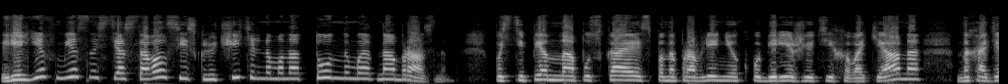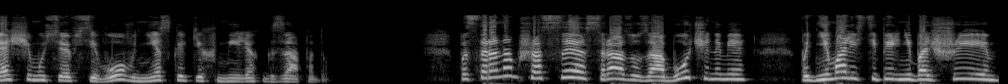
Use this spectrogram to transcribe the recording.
рельеф местности оставался исключительно монотонным и однообразным, постепенно опускаясь по направлению к побережью Тихого океана, находящемуся всего в нескольких милях к западу. По сторонам шоссе, сразу за обочинами, поднимались теперь небольшие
